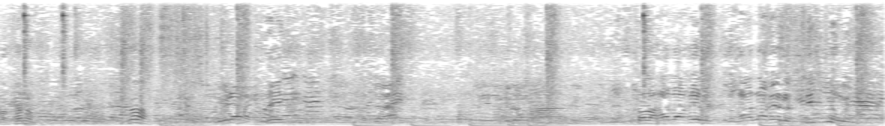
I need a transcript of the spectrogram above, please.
और रखा ना ना चल हाला हाला हाला ठीक है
